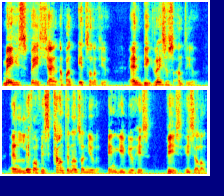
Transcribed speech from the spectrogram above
May his face shine upon each one of you and be gracious unto you and lift up his countenance on you and give you his peace, his shalom.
